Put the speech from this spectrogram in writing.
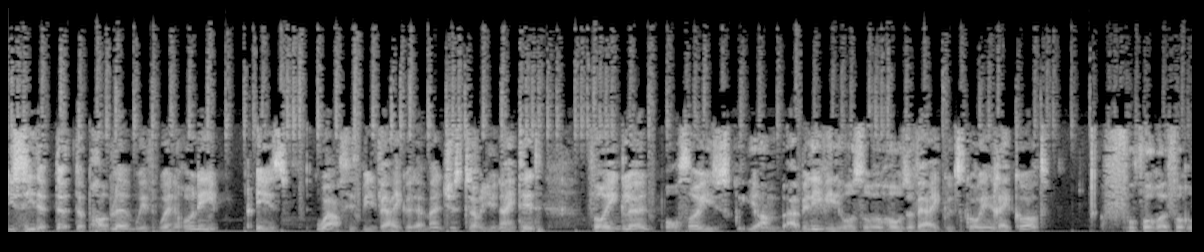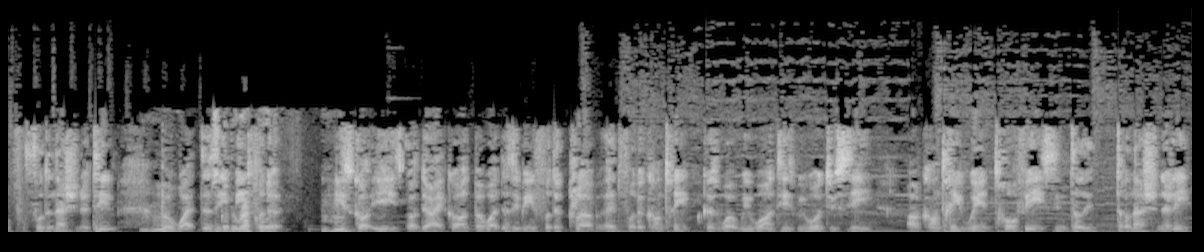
you see, the, the, the problem with Wayne Rooney is, whilst he's been very good at Manchester United, for England, also he's, um, I believe he also holds a very good scoring record for for for, for the national team. But what does He's it mean for the? record. He's got he's got the record, but what does it mean for the club and for the country? Because what we want is we want to see our country win trophies inter- internationally.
